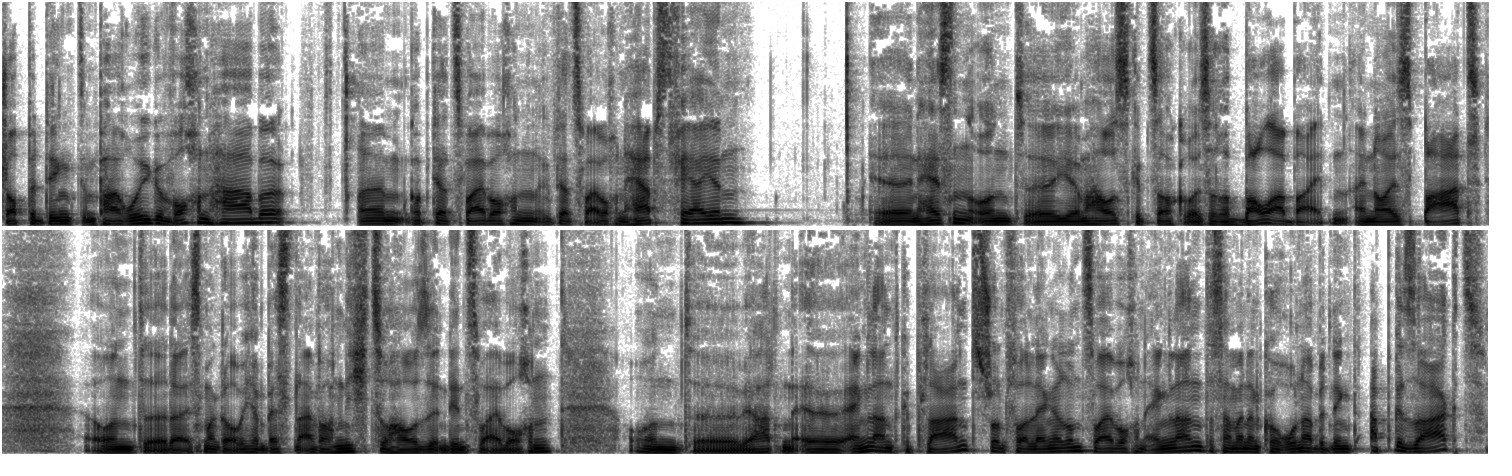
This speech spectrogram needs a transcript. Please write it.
jobbedingt ein paar ruhige Wochen habe ähm, kommt ja zwei Wochen, gibt ja zwei Wochen Herbstferien äh, in Hessen und äh, hier im Haus gibt's auch größere Bauarbeiten, ein neues Bad. Und äh, da ist man, glaube ich, am besten einfach nicht zu Hause in den zwei Wochen. Und äh, wir hatten äh, England geplant, schon vor längerem, zwei Wochen England. Das haben wir dann Corona-bedingt abgesagt.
